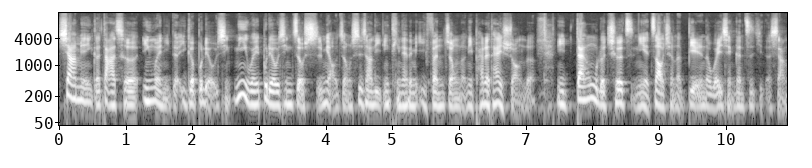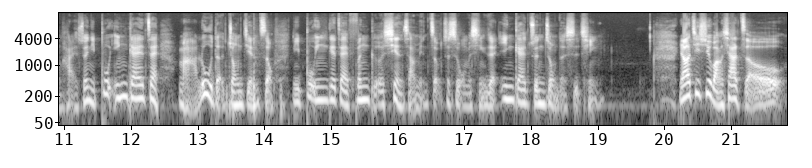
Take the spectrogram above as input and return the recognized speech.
下面一个大车，因为你的一个不留心，你以为不留心只有十秒钟，事实上你已经停在那边一分钟了。你拍的太爽了，你耽误了车子，你也造成了别人的危险跟自己的伤害。所以你不应该在马路的中间走，你不应该在分隔线上面走，这是我们行人应该尊重的事情。然后继续往下走，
